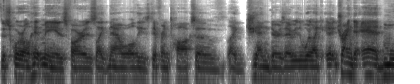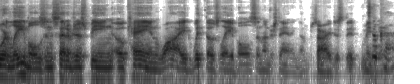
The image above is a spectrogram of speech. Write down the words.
the squirrel hit me as far as like now all these different talks of like genders everything we're like eh, trying to add more labels instead of just being okay and wide with those labels and understanding them sorry just it made It's me okay.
